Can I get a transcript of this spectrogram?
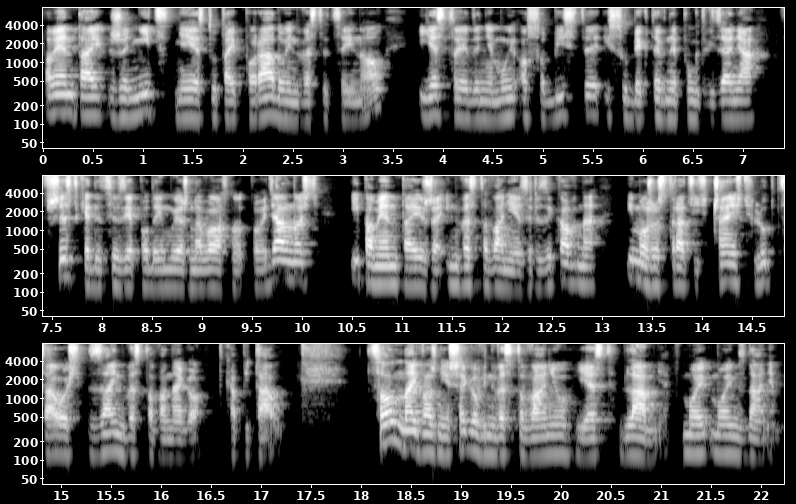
Pamiętaj, że nic nie jest tutaj poradą inwestycyjną i jest to jedynie mój osobisty i subiektywny punkt widzenia. Wszystkie decyzje podejmujesz na własną odpowiedzialność i pamiętaj, że inwestowanie jest ryzykowne i możesz stracić część lub całość zainwestowanego kapitału. Co najważniejszego w inwestowaniu jest dla mnie, moim zdaniem?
